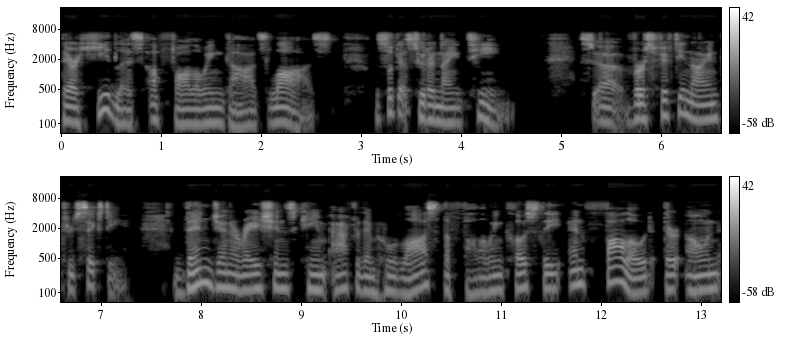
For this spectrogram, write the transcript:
They are heedless of following God's laws. Let's look at Surah 19, uh, verse 59 through 60. Then generations came after them who lost the following closely and followed their own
